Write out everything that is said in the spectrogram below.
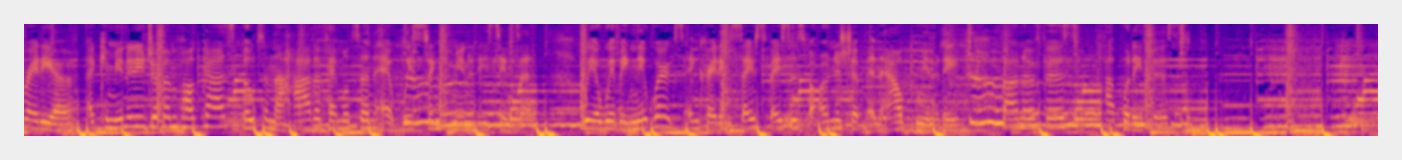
Radio, a community driven podcast built in the heart of Hamilton at Western Community Centre. We are webbing networks and creating safe spaces for ownership in our community. Whānau first, Hapori first.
